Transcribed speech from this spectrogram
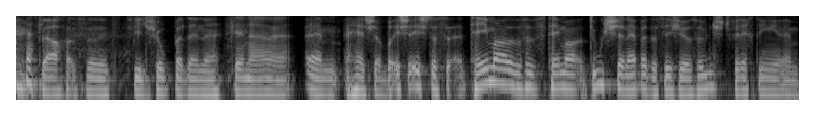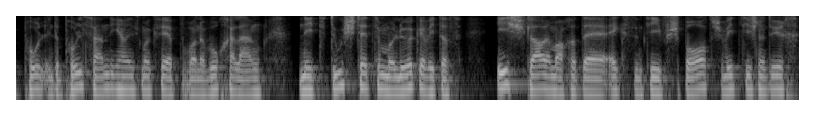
Klar, also nicht zu viel Schuppen dann äh, genau, ja. ähm, hast. Aber ist, ist das Thema, das, das Thema Duschen eben, das ist ja sonst vielleicht in, ähm, in der Pulssendung habe ich es mal gesehen, der eine Woche lang nicht duscht hat, um mal schauen, wie das ist. Klar, ich mache den extensiv Sport, Schweiz ist natürlich,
